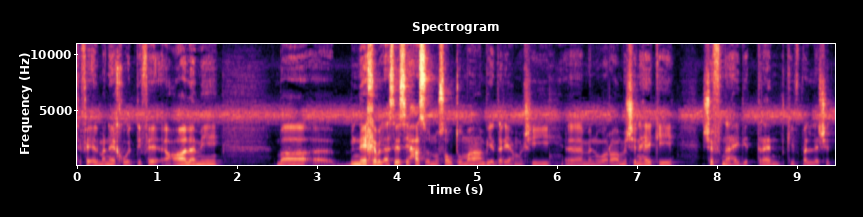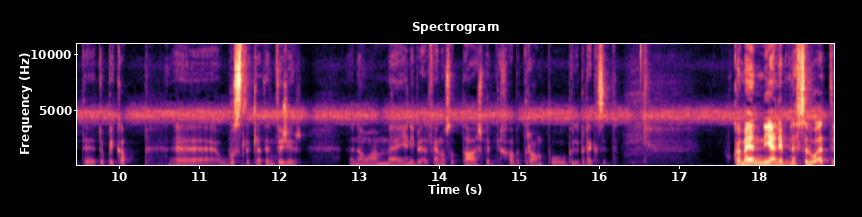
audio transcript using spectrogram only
اتفاق المناخ واتفاق عالمي. بقى آه، الناخب الأساسي حس إنه صوته ما عم بيقدر يعمل شيء من وراه. مشان هيك شفنا هيدي الترند كيف بلشت to pick up وصلت لتنفجر نوعا ما يعني بال 2016 بانتخاب ترامب وبالبريكزت وكمان يعني بنفس الوقت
